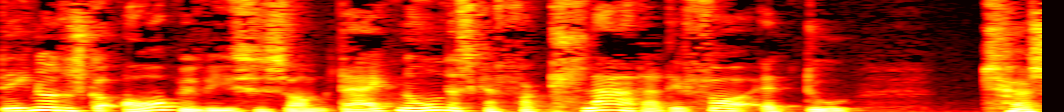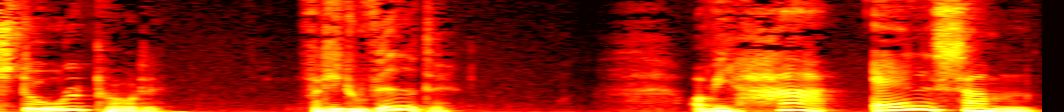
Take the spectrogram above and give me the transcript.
det er ikke noget, du skal overbevises om. Der er ikke nogen, der skal forklare dig det for, at du tør stole på det. Fordi du ved det. Og vi har alle sammen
